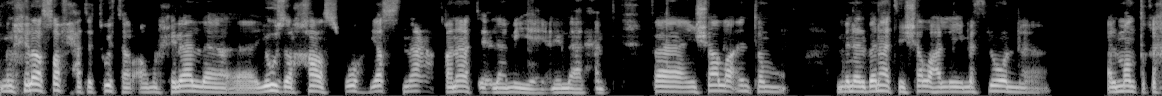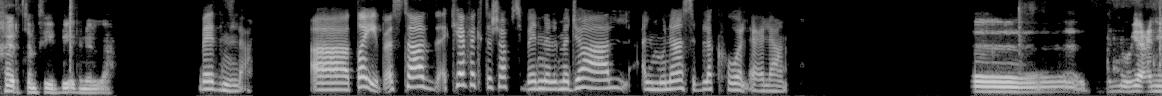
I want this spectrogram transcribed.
من خلال صفحة تويتر أو من خلال آه، يوزر خاص به يصنع قناة إعلامية يعني لله الحمد. فإن شاء الله أنتم من البنات إن شاء الله اللي يمثلون آه، المنطقة خير تمثيل بإذن الله. بإذن الله. آه طيب أستاذ كيف اكتشفت بأن المجال المناسب لك هو الإعلام؟ آه إنه يعني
